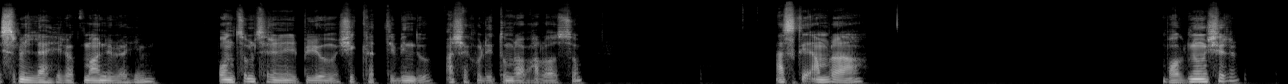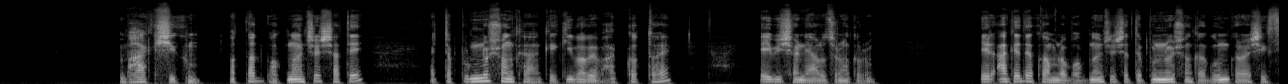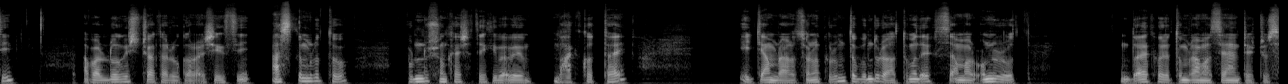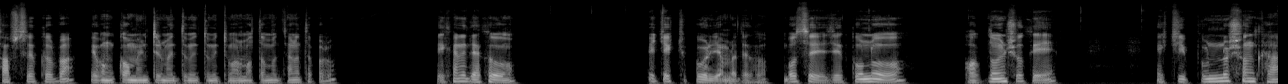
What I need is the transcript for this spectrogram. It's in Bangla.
বিসমিল্লাহ রহমান রহিম পঞ্চম শ্রেণির প্রিয় শিক্ষার্থীবৃন্দু আশা করি তোমরা ভালো আছো। আজকে আমরা ভগ্নাংশের ভাগ শিখুম। অর্থাৎ ভগ্নাংশের সাথে একটা পূর্ণ সংখ্যাকে কীভাবে ভাগ করতে হয়, এই বিষয় নিয়ে আলোচনা করুন এর আগে দেখো আমরা ভগ্নাংশের সাথে পূর্ণ সংখ্যা গুণ করা শিখছি, আবার লঘিষ্ঠ আকারও করা শিখছি। আজকে মূলত পূর্ণ সংখ্যার সাথে কীভাবে ভাগ করতে হয়, এইটা আমরা আলোচনা করুন। তো বন্ধুরা, তোমাদের কাছে আমার অনুরোধ, দয়া করে তোমরা আমার চ্যানেলটা একটু সাবস্ক্রাইব করবা এবং কমেন্টের মাধ্যমে তুমি তোমার মতামত জানাতে পারো। এখানে দেখো, এটা একটু পড়ি আমরা, দেখো। বলছে যে, কোনো ভগ্নাংশকে একটি পূর্ণ সংখ্যা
